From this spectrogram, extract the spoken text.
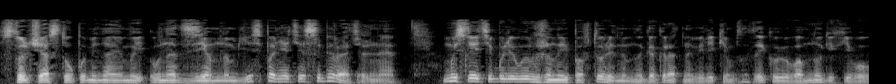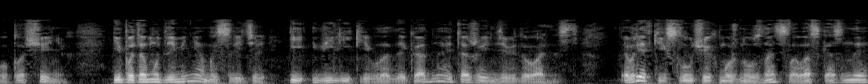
столь часто упоминаемый в надземном, есть понятие собирательное. Мысли эти были выражены и повторены многократно великим владыкою во многих его воплощениях, и потому для меня мыслитель и великий владыка – одна и та же индивидуальность. В редких случаях можно узнать слова, сказанные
